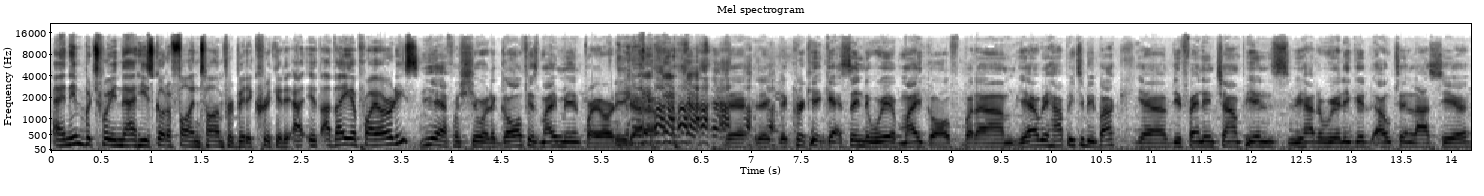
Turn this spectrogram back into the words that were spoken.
And in between that, he's got to find time for a bit of cricket. Are, are they your priorities? Yeah, for sure. The golf is my main priority. Uh, the, the, the, cricket gets in the way of my golf. But um, yeah, we're happy to be back. Yeah, defending champions. We had a really good outing last year.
